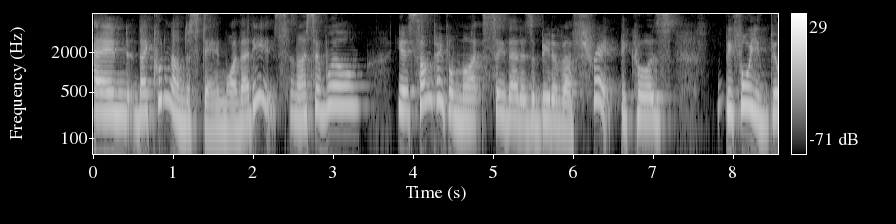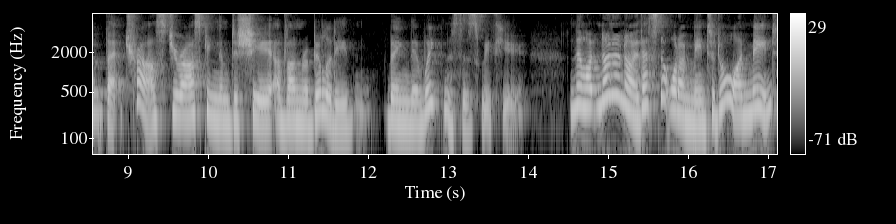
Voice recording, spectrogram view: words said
And they couldn't understand why that is. And I said, well, you know, some people might see that as a bit of a threat because before you've built that trust, you're asking them to share a vulnerability, being their weaknesses, with you. And they're like, no, no, no, that's not what I meant at all. I meant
